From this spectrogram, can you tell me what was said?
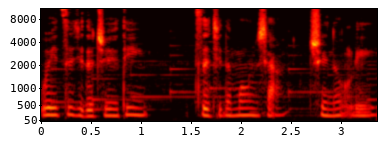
为自己的决定、自己的梦想去努力。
